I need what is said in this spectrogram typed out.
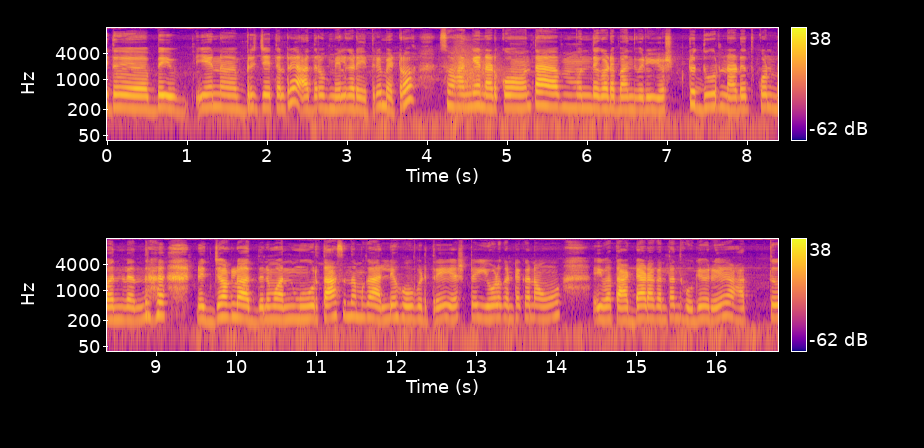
ಇದು ಬಿ, ಏನು ಬ್ರಿಡ್ಜ್ ಐತಲ್ರಿ? ಅದ್ರ ಮೇಲ್ಗಡೆ ಐತ್ರಿ ಮೆಟ್ರೋ ಸೊ ಹಾಗೆ ನಡ್ಕೊತ ಮುಂದೆಗಡೆ ಬಂದ್ವಿ ರೀ ಎಷ್ಟು ದೂರ ನಡೆದ್ಕೊಂಡು ಬಂದ್ವಿ ಅಂದ್ರೆ ನಿಜವಾಗ್ಲೂ ಅದನ್ನು ಒಂದು ಮೂರು ತಾಸು ನಮ್ಗೆ ಅಲ್ಲೇ ಹೋಗ್ಬಿಡ್ತ್ರಿ. ಎಷ್ಟು ಏಳು ಗಂಟೆಗೆ ನಾವು ಇವತ್ತು ಅಡ್ಡಾಡಕಂತಂದು ಹೋಗ್ಯವ್ರಿ. ಹತ್ತು ಹತ್ತು,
